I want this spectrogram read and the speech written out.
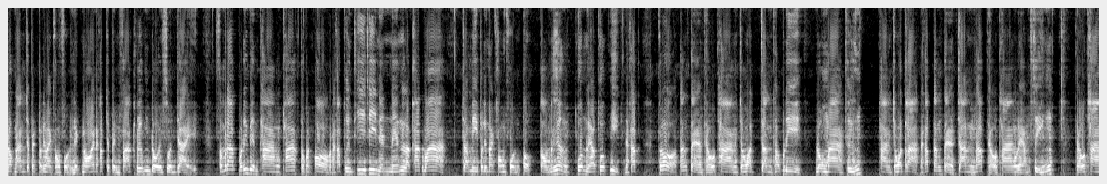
นอกนั้นจะเป็นปริมาณของฝนเล็กน้อยนะครับ จะเป็นฟ้าครึ้มโดยส่วนใหญ่สำหรับบริเวณทางภาคตะวันออกนะครับ พื้นที่ที่เน้นๆและคาดว่า จะมีปริมาณของฝนตกต่อเนื่องท่วมแล้วท่วมอีกนะครับ ก็ตั้งแต่แถวทางจังหวัดจันทบุรีลงมาถึงทางจังหวัดตราดนะครับ ตั้งแต่จันทร์ครับแถวทางแหลมสิงห์แถวทาง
